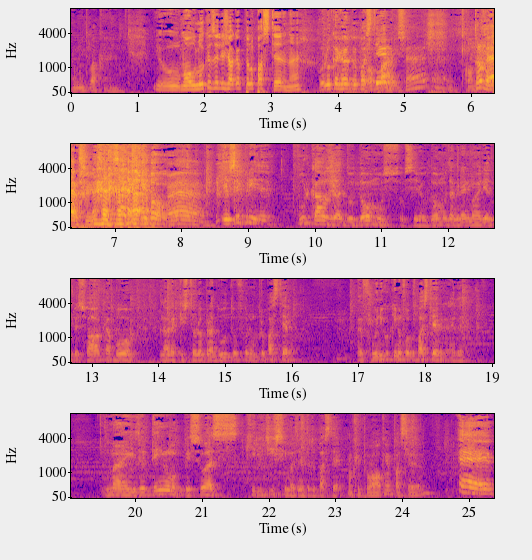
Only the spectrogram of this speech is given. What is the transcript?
é muito bacana. E o Mau Lucas ele joga pelo Pasteiro, né? O Lucas joga pelo Pasteiro. Opa, isso é é controverso. Sabe que, bom, é, eu sempre, por causa do Domus, ou seja, o Domus, a grande maioria do pessoal acabou, na hora que estourou para adulto, foram pro Pasteiro. Eu fui o único que não foi pro Pasteiro. Né? Mas eu tenho pessoas queridíssimas dentro do Pasteiro. o Keep Walking, o parceiro. É,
